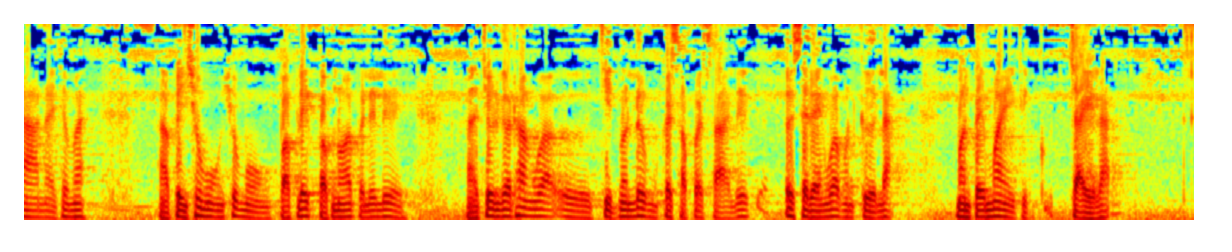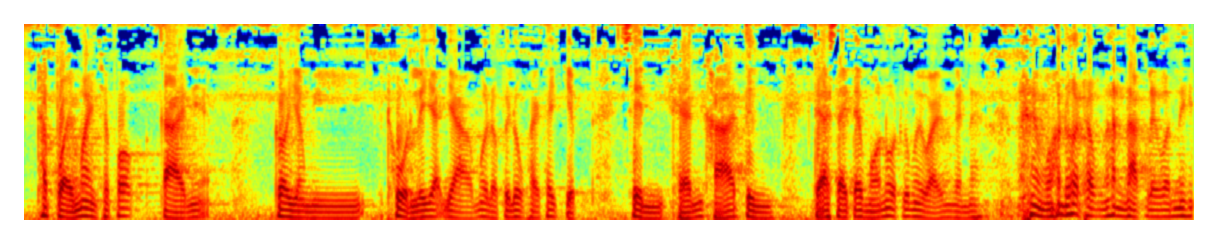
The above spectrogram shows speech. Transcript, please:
นานนะใช่ไหม เป็นชั่วโมงชั่วโมง ปรับเล็กปรับน้อยไปเรื่อยๆจนกระทั่งว่าเออจิตมันเริ่มกระสับกระส่ายเรื่อยเออแสดงว่ามันเกิดละ มันไปไหม้ถึงใจละ ถ้าปล่อยไหม้เฉพาะกายเนี่ย ก็ยังมีโทษระยะยาวเมื่อเราไปโรคภัยไข้เจ็บ เส้นแขนขาตึง แต่อาศัยแต่หมอนวดก็ไม่ไหวเหมือนกันนะหมอนวดทำงานหนักเลยวันนี้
